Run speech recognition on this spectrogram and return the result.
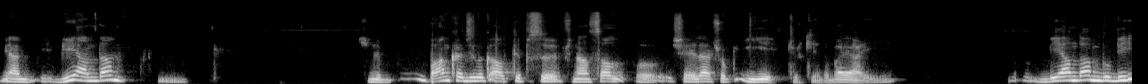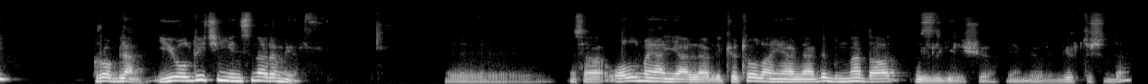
yani bir yandan şimdi bankacılık altyapısı, finansal şeyler çok iyi Türkiye'de bayağı iyi. Bir yandan bu bir problem. İyi olduğu için yenisini aramıyoruz. Ee, Mesela olmayan yerlerde, kötü olan yerlerde bunlar daha hızlı gelişiyor benim gördüğüm yurt dışında.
